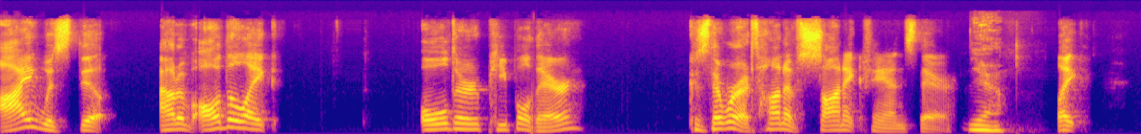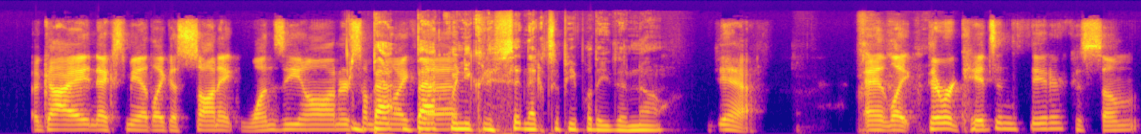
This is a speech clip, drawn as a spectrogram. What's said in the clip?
I was the out of all the like older people there, because there were a ton of Sonic fans there Yeah, like a guy next to me had like a Sonic onesie on or something back like back that. when you could sit next to people that you didn't know. yeah, and like there were kids in the theater because some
